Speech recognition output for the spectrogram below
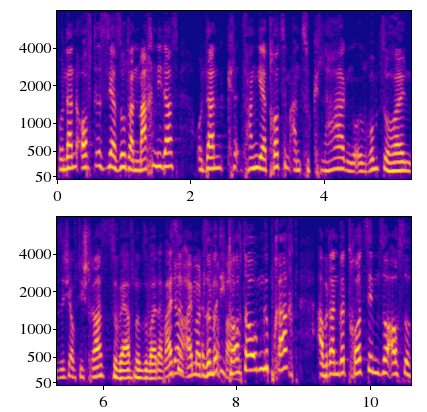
Und dann oft ist es ja so, dann machen die das und dann fangen die ja trotzdem an zu klagen und rumzuheulen, sich auf die Straße zu werfen und so weiter. Weißt Ja, du? einmal also dann wird die. Tochter umgebracht, aber dann wird trotzdem so auch so,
